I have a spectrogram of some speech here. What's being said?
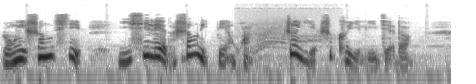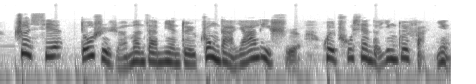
容易生气一系列的生理变化，这也是可以理解的。这些都是人们在面对重大压力时会出现的应对反应。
